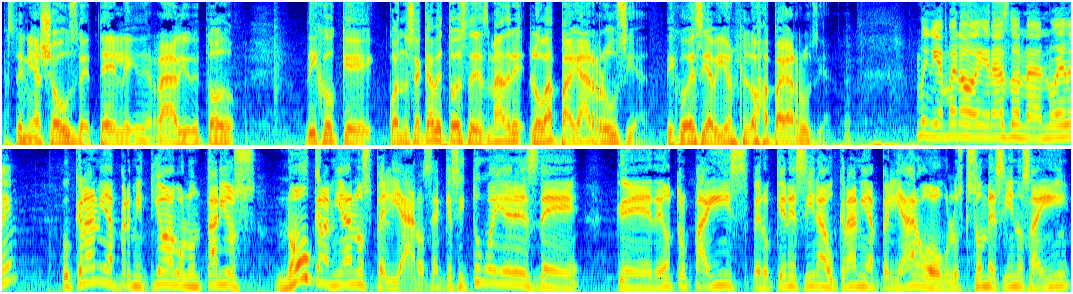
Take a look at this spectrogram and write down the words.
pues tenía shows de tele y de radio y de todo, dijo que cuando se acabe todo este desmadre lo va a pagar Rusia. Dijo, ese avión lo va a pagar Rusia. Muy bien, bueno, eras dona 9. Ucrania permitió a voluntarios no ucranianos pelear. O sea que si tú, güey, eres de, que de otro país, pero quieres ir a Ucrania a pelear, o los que son vecinos ahí,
